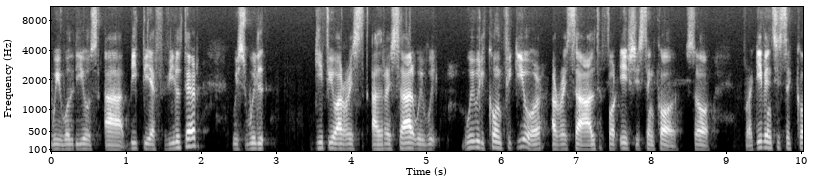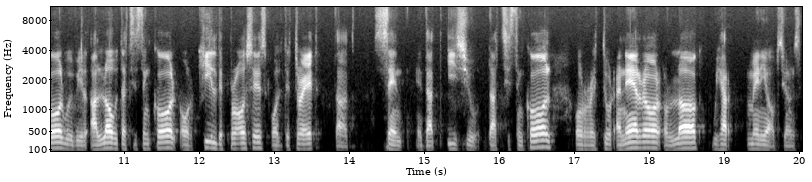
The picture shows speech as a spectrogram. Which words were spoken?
We will use a BPF filter, which will give you a, res a result. We will, we will configure a result for each system call. So for a given system call, we will allow that system call or kill the process or the thread that sent that issue that system call or return an error or log. We have many options.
